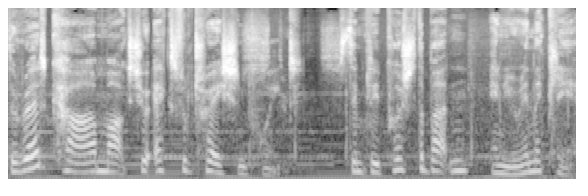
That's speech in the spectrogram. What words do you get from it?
The red car marks your exfiltration point. Simply push the button and you're in the clear.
